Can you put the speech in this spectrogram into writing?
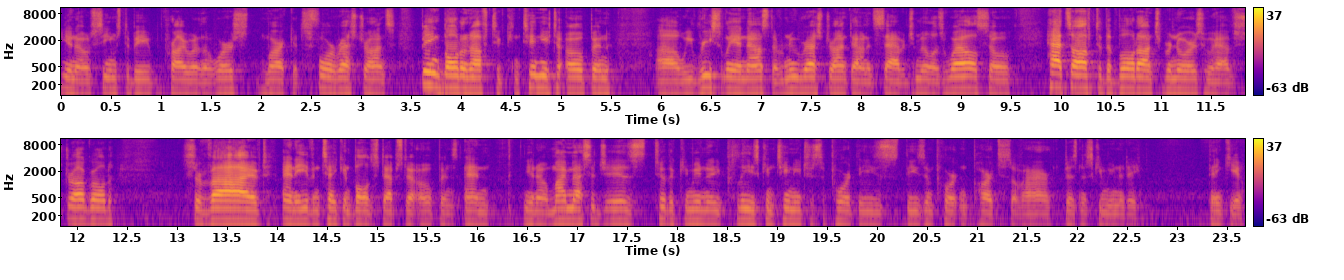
you know, seems to be probably one of the worst markets for restaurants, being bold enough to continue to open. Uh, we recently announced a new restaurant down in Savage Mill as well. So hats off to the bold entrepreneurs who have struggled, survived, and even taken bold steps to open. And, you know, my message is to the community, please continue to support these, these important parts of our business community. Thank you.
